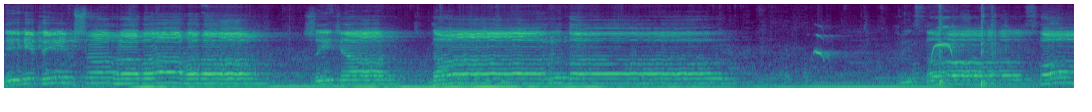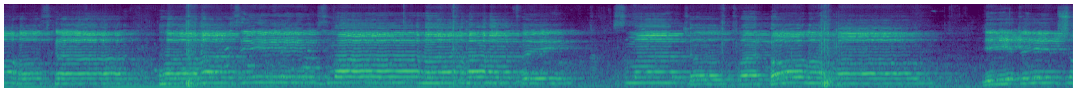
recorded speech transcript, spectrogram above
і тим, що в життя дарував. Христос воскрес із смертю що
